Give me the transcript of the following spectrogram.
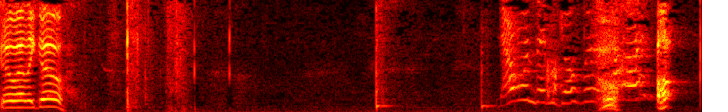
Go, Ellie, go. That one didn't go very high.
